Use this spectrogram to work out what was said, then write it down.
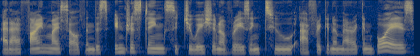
And I find myself in this interesting situation of raising two African American boys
